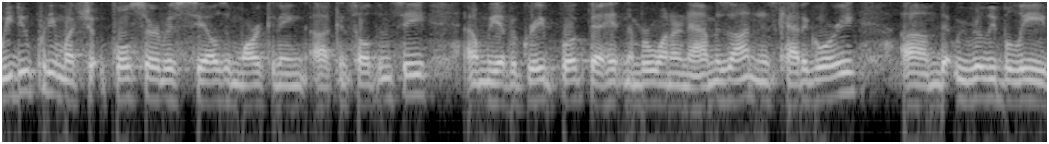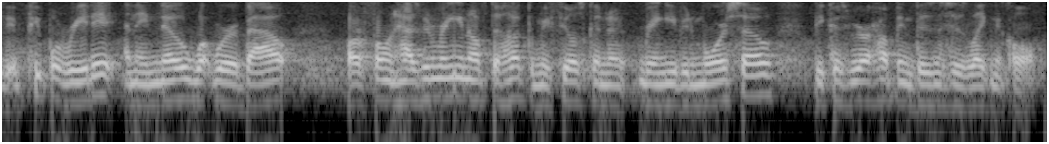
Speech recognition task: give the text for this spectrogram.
we do pretty much full service sales and marketing uh, consultancy. And we have a great book that hit number one on Amazon in this category um, that we really believe if people read it and they know what we're about, our phone has been ringing off the hook and we feel it's going to ring even more so because we are helping businesses like Nicole.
